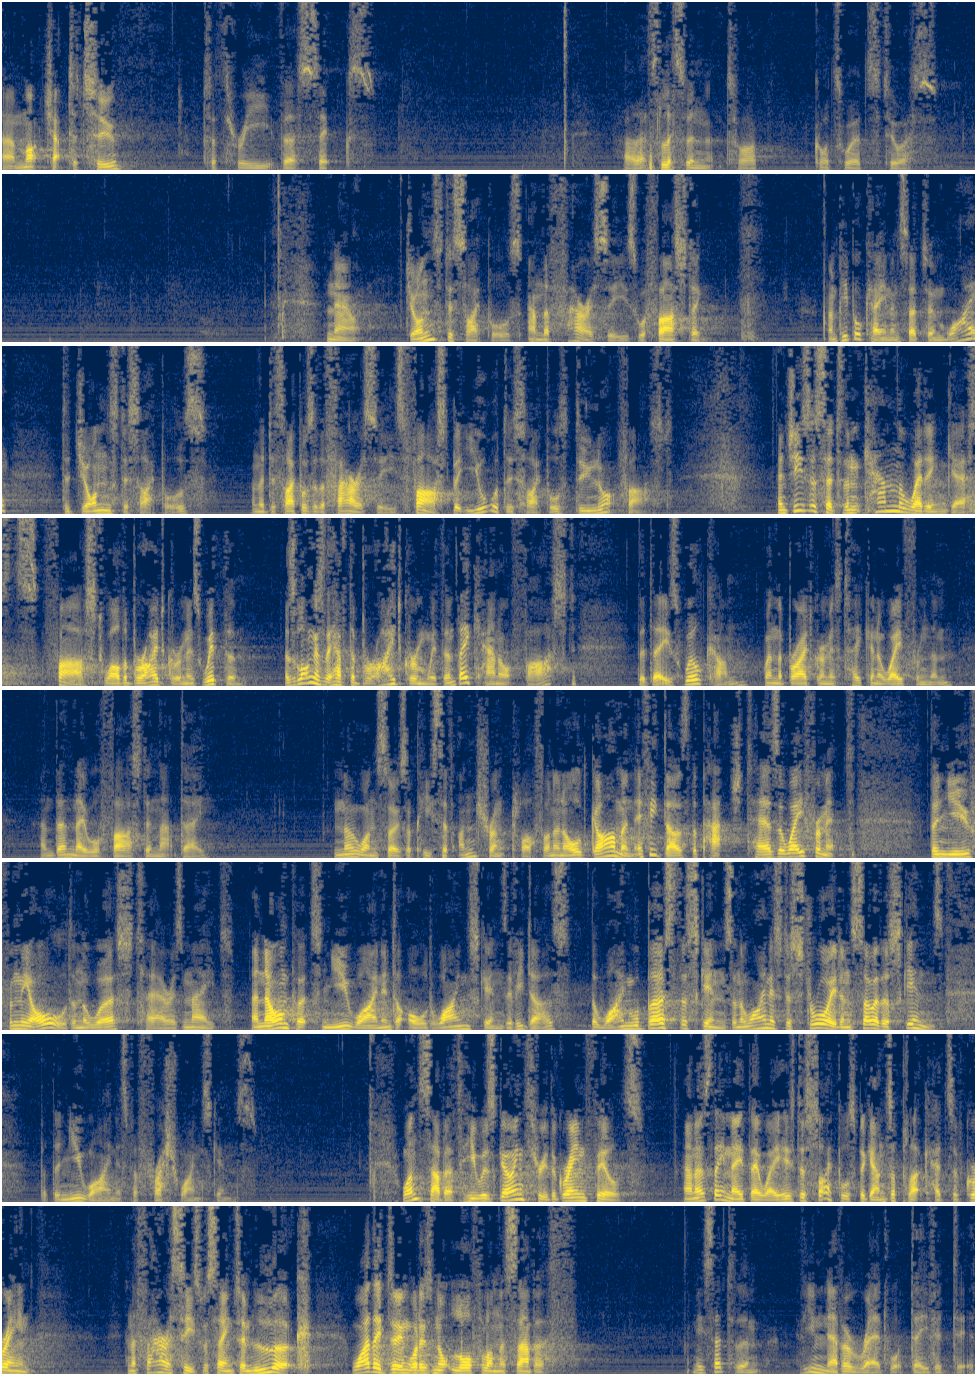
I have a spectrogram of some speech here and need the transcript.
uh, Mark chapter 2 to 3, verse 6. Uh, let's listen to our God's words to us. Now, John's disciples and the Pharisees were fasting. And people came and said to him, Why do John's disciples and the disciples of the Pharisees fast, but your disciples do not fast. And Jesus said to them, Can the wedding guests fast while the bridegroom is with them? As long as they have the bridegroom with them, they cannot fast. The days will come when the bridegroom is taken away from them, and then they will fast in that day. No one sews a piece of unshrunk cloth on an old garment. If he does, the patch tears away from it. The new from the old, and the worse tear is made. And no one puts new wine into old wineskins. If he does, the wine will burst the skins, and the wine is destroyed, and so are the skins. But the new wine is for fresh wineskins. One Sabbath, he was going through the grain fields, and as they made their way, his disciples began to pluck heads of grain. And the Pharisees were saying to him, Look, why are they doing what is not lawful on the Sabbath? And he said to them, Have you never read what David did?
